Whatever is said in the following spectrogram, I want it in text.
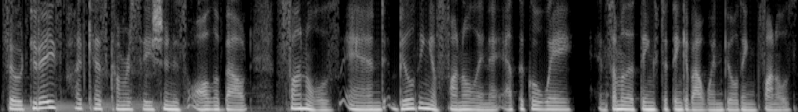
So today's podcast conversation is all about funnels and building a funnel in an ethical way and some of the things to think about when building funnels.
